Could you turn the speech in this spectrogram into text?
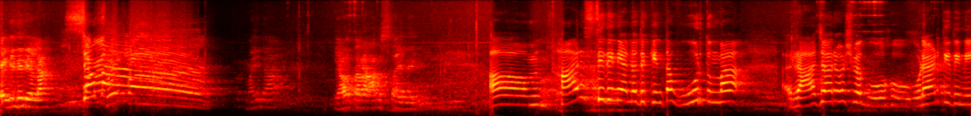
ಹೇಗಿದ್ದೀರಿ ಎಲ್ಲ? ಸೂಪರ್! ಮೈನಾ ಯಾವ ತರ ಆರಿಸ್ತಾ ಇದ್ದೀರಿ? ಹಾರಿಸ್ತಿದ್ದೀನಿ ಅನ್ನೋದಕ್ಕಿಂತ ಊರ್ ತುಂಬಾ ರಾಜಾರೋಷವಾಗಿ ಓಹೋ ಓಡಾಡ್ತಿದ್ದೀನಿ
